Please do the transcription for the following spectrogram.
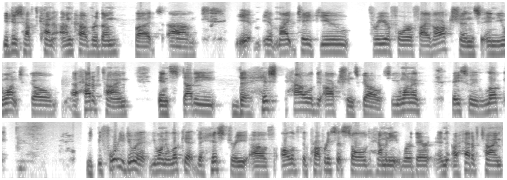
You just have to kind of uncover them but um, it, it might take you three or four or five auctions and you want to go ahead of time and study the hist- how the auctions go. So you want to basically look before you do it, you want to look at the history of all of the properties that sold, how many were there in, ahead of time,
